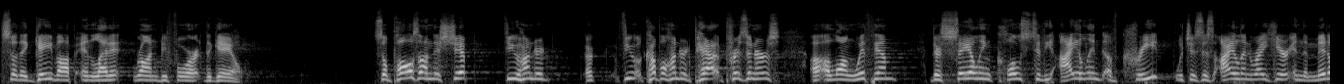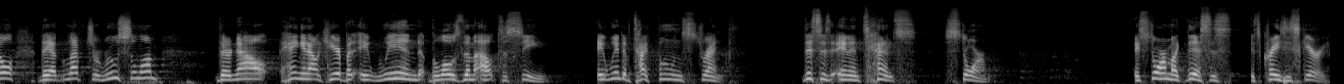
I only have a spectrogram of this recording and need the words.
so they gave up and let it run before the gale. So Paul's on this ship, a few hundred, a, few, a couple hundred prisoners uh, along with him. They're sailing close to the island of Crete, which is this island right here in the middle. They had left Jerusalem. They're now hanging out here, but a wind blows them out to sea. a wind of typhoon strength. This is an intense storm. A storm like this is, is crazy scary.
